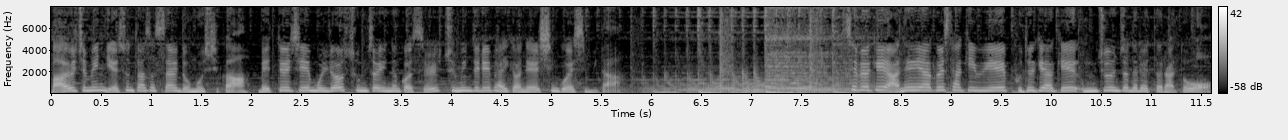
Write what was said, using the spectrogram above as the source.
마을 주민 65살 노모 씨가 멧돼지에 물려 숨져 있는 것을 주민들이 발견해 신고했습니다. 새벽에 아내의 약을 사기 위해 부득이하게 음주운전을 했더라도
